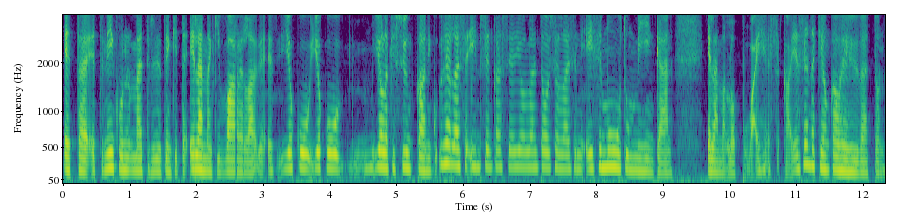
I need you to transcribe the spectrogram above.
että, että niin kuin mä ajattelin jotenkin, että elämänkin varrella, että joku, joku jollakin synkkaa niin kuin yhdenlaisen ihmisen kanssa ja jollain toisenlaisen, niin ei se muutu mihinkään elämän loppuvaiheessakaan. Ja sen takia on kauhean hyvä, että on,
